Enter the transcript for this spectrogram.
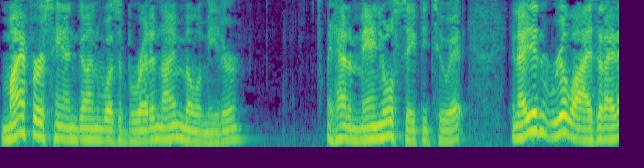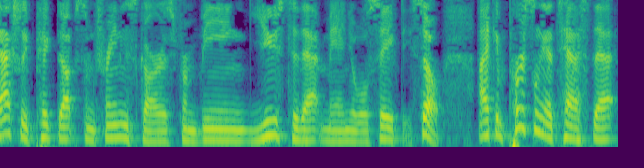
My first handgun was a Beretta 9mm. It had a manual safety to it. And I didn't realize that I'd actually picked up some training scars from being used to that manual safety. So I can personally attest that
